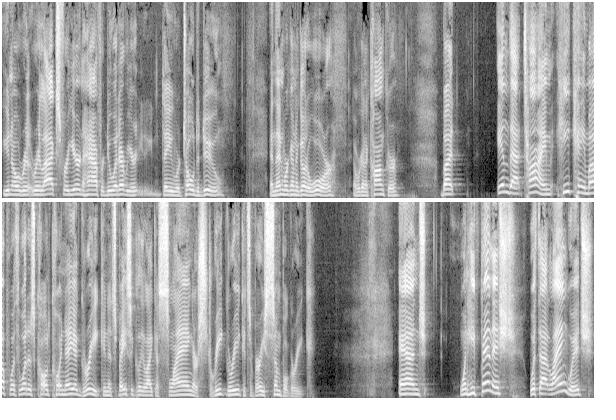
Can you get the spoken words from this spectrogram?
you know, re- relax for a year and a half or do whatever they were told to do. And then we're going to go to war and we're going to conquer. But in that time, he came up with what is called Koine Greek, and it's basically like a slang or street Greek. It's a very simple Greek. And when he finished with that language,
